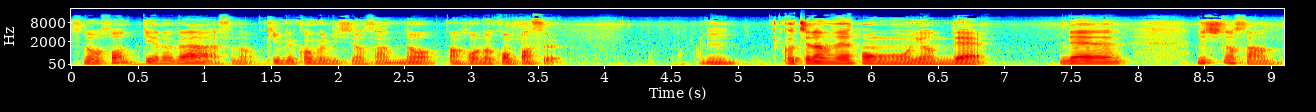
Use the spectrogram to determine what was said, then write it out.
その本っていうのが、その、キングコング西野さんの魔法のコンパス。うん。こちらのね、本を読んで、で、西野さん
